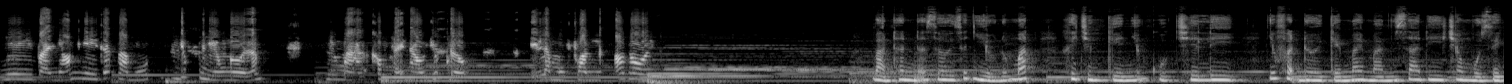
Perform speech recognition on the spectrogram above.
Nhi và nhóm Nhi rất là muốn giúp nhiều người lắm, nhưng mà không thể nào giúp được. Chỉ là một phần đó thôi. Bản thân đã rơi rất nhiều nước mắt khi chứng kiến những cuộc chia ly, những phận đời kém may mắn ra đi trong mùa dịch.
